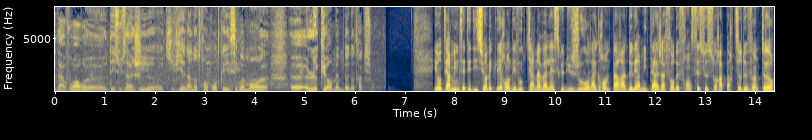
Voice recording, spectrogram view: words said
d'avoir des usagers qui viennent à notre rencontre et c'est vraiment le cœur même de notre action. Et on termine cette édition avec les rendez-vous carnavalesques du jour. La grande parade de l'Ermitage à Fort-de-France, ce soir à partir de 20h.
